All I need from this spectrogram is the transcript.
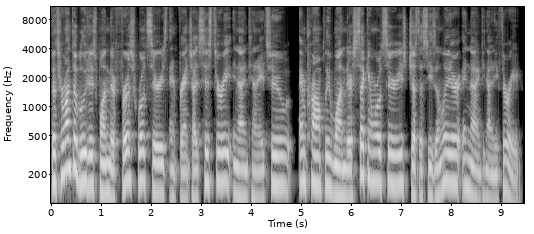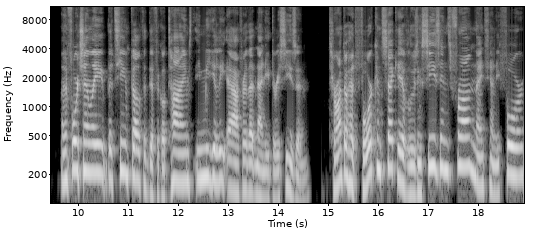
The Toronto Blue Jays won their first World Series in franchise history in 1992 and promptly won their second World Series just a season later in 1993. Unfortunately, the team fell into difficult times immediately after that 93 season. Toronto had four consecutive losing seasons from 1994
